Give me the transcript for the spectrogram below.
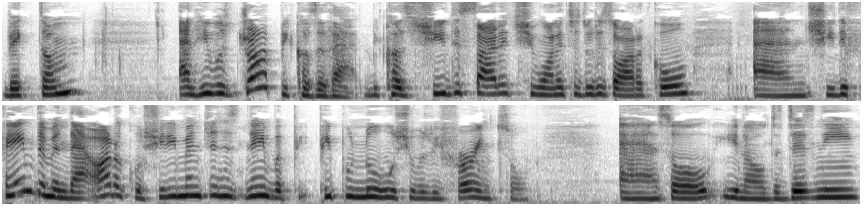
victim. And he was dropped because of that because she decided she wanted to do this article and she defamed him in that article. She didn't mention his name but pe- people knew who she was referring to. And so you know the disney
